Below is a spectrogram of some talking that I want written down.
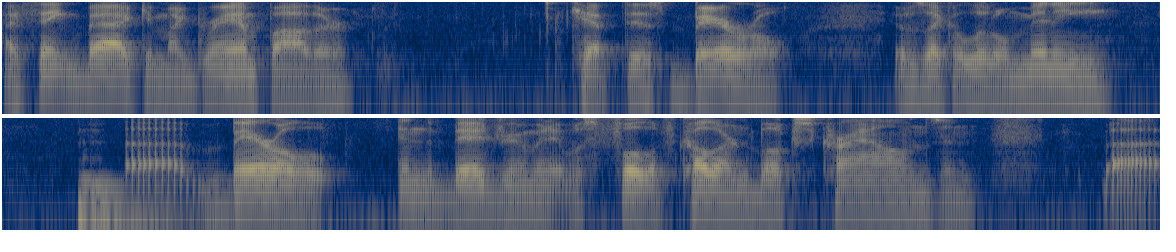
I think back and my grandfather kept this barrel. It was like a little mini uh, barrel in the bedroom, and it was full of coloring books, crowns, and uh,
